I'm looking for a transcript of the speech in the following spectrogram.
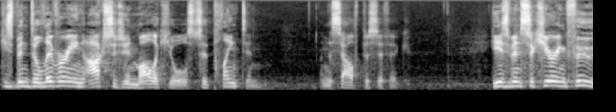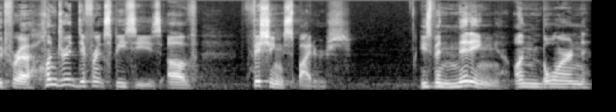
He's been delivering oxygen molecules to plankton in the South Pacific. He has been securing food for a hundred different species of fishing spiders. He's been knitting unborn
